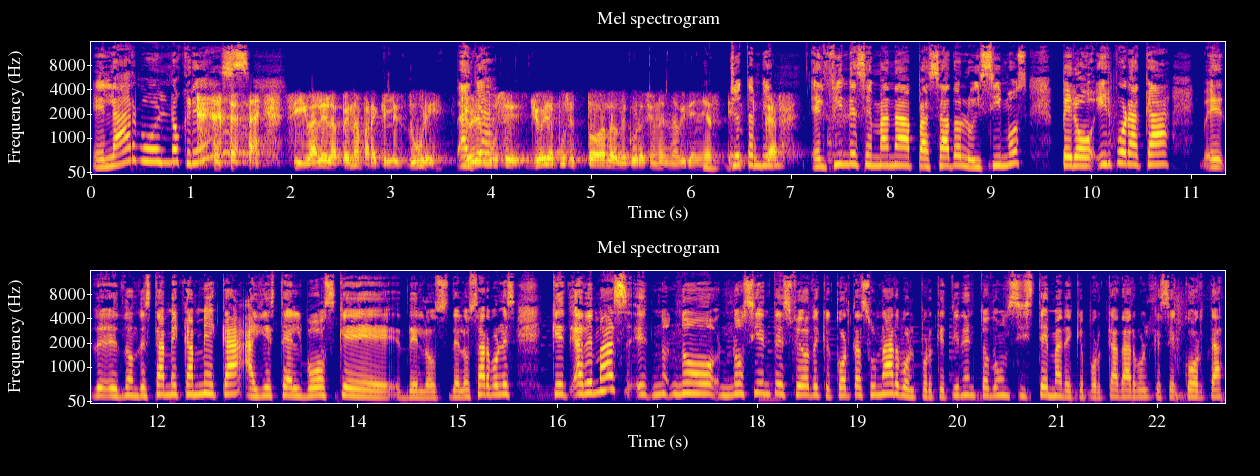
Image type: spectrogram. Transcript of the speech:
el árbol, ¿no crees? sí, vale la pena para que les dure. Yo ya, puse, yo ya puse todas las decoraciones navideñas. Yo también. El fin de semana pasado lo hicimos, pero ir por acá, eh, donde está Meca, ahí está el bosque de los, de los árboles, que además eh, no, no, no sientes feo de que cortas un árbol, porque tienen todo un sistema de que por cada árbol que se corta,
